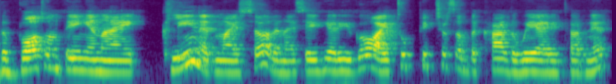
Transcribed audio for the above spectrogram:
the bottom thing and I clean it myself and I say, here you go. I took pictures of the car the way I return it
